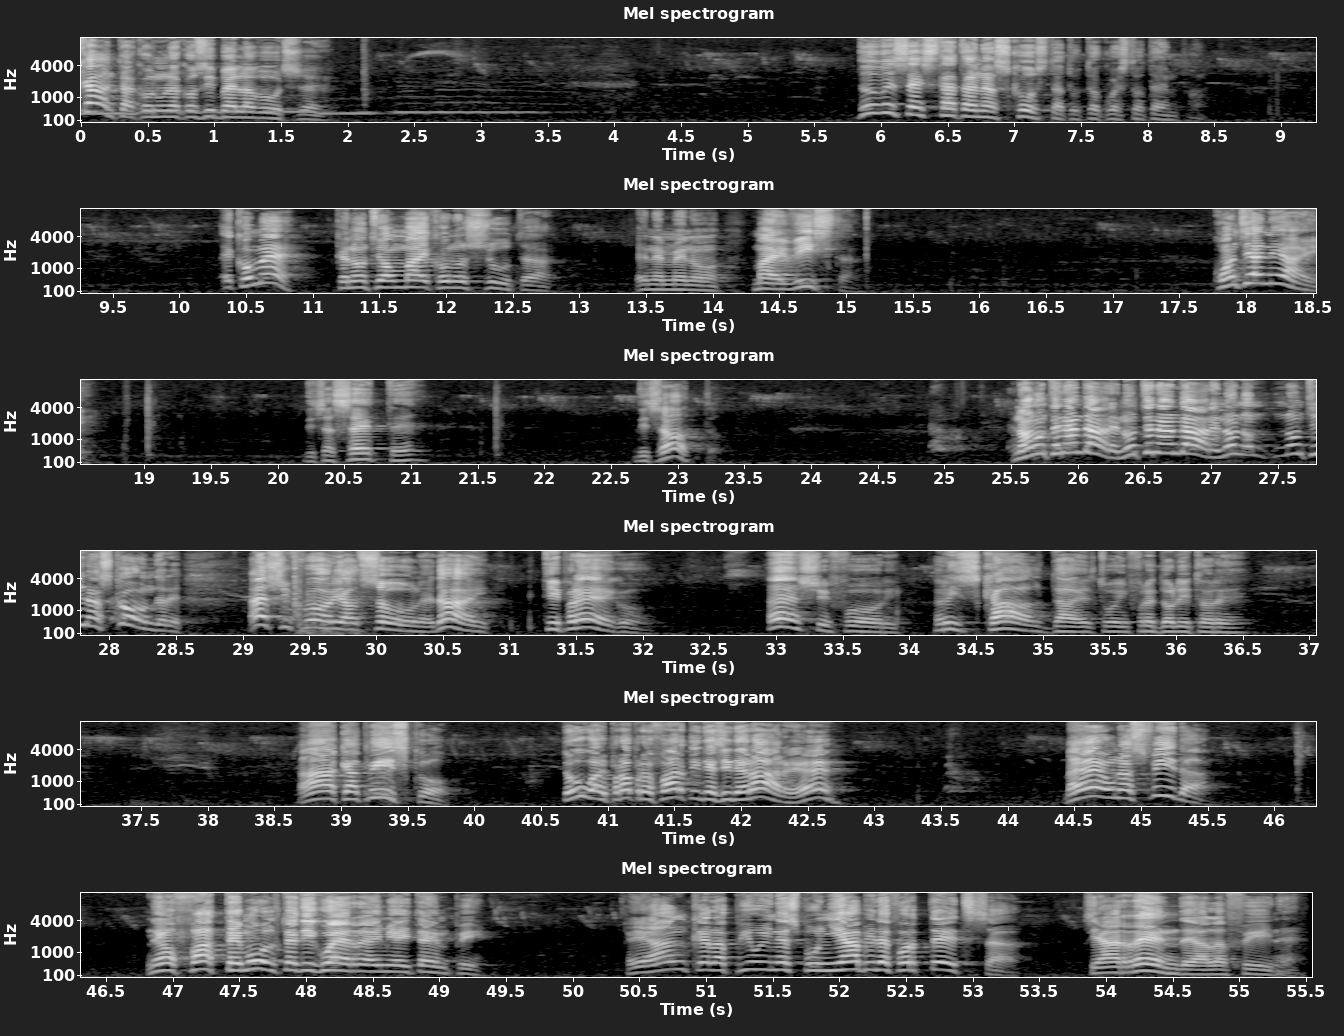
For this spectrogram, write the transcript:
canta con una così bella voce? Dove sei stata nascosta tutto questo tempo? E com'è che non ti ho mai conosciuta e nemmeno mai vista? Quanti anni hai? 17? 18? No, non te ne andare, non te ne andare, no, no, non ti nascondere. Esci fuori al sole, dai, ti prego. Esci fuori, riscalda il tuo infreddolito re. Ah, capisco. Tu vuoi proprio farti desiderare, eh? Beh, è una sfida. Ne ho fatte molte di guerre ai miei tempi. E anche la più inespugnabile fortezza si arrende alla fine.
